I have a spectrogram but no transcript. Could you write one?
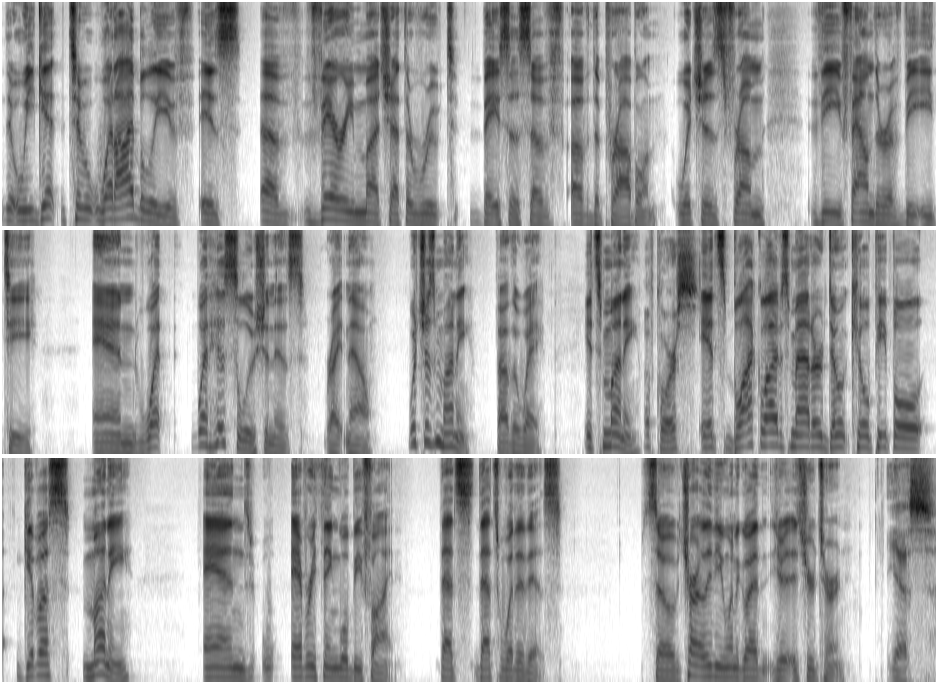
that we get to what I believe is uh, very much at the root basis of of the problem, which is from the founder of BET and what what his solution is right now, which is money. By the way, it's money. Of course. It's Black Lives Matter. Don't kill people. Give us money, and everything will be fine. That's that's what it is. So, Charlie, do you want to go ahead? It's your turn. Yes,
